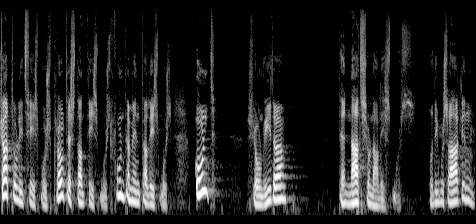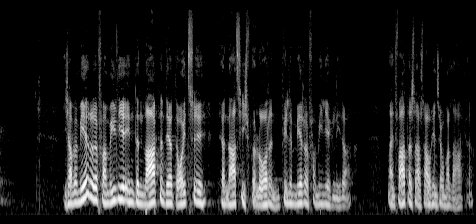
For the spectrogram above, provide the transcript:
Katholizismus, Protestantismus, Fundamentalismus und schon wieder der Nationalismus. Und ich muss sagen, ich habe mehrere Familien in den Lagern der Deutschen, der Nazis verloren, viele mehrere Familienglieder. Mein Vater saß auch in so einem Lager.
